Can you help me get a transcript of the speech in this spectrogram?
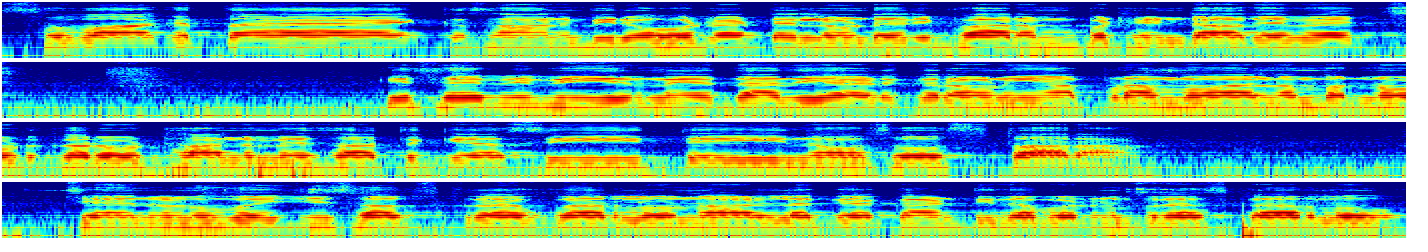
ਸਵਾਗਤ ਹੈ ਕਿਸਾਨ ਵੀਰੋ ਹੋਡਾ ਢਿੱਲੋਂ ਡੇਅਰੀ ਫਾਰਮ ਬਠਿੰਡਾ ਦੇ ਵਿੱਚ। ਕਿਸੇ ਵੀ ਵੀਰ ਨੇ ਇਦਾਂ ਦੀ ਐਡ ਕਰਾਉਣੀ ਆ, ਆਪਣਾ ਮੋਬਾਈਲ ਨੰਬਰ ਨੋਟ ਕਰੋ 9871823917 ਚੈਨਲ ਨੂੰ ਬਾਈ ਜੀ ਸਬਸਕ੍ਰਾਈਬ ਕਰ ਲਓ, ਨਾਲ ਲੱਗਿਆ ਘੰਟੀ ਦਾ ਬਟਨ ਪ੍ਰੈਸ ਕਰ ਲਓ,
